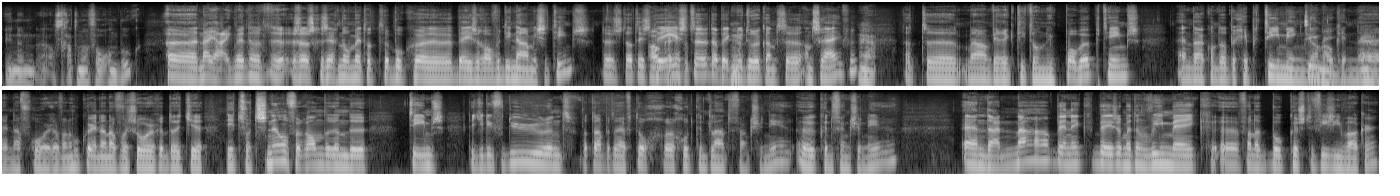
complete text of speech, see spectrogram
in een, als het gaat om een volgend boek? Uh, nou ja, ik ben zoals gezegd nog met dat boek uh, bezig over dynamische teams. Dus dat is okay, de eerste, dat, daar ben ik ja. nu druk aan het, uh, aan het schrijven. Ja. Dat nou, werktitel nu pop-up teams. En daar komt dat begrip teaming, teaming dan ook in ja. naar voren. Van hoe kun je er nou voor zorgen dat je dit soort snel veranderende teams, dat je die voortdurend wat dat betreft toch goed kunt laten functioneren, kunt functioneren. En daarna ben ik bezig met een remake uh, van het boek Kust de Visie Wakker.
